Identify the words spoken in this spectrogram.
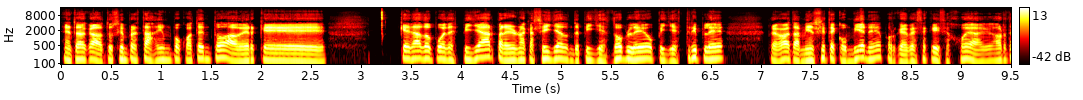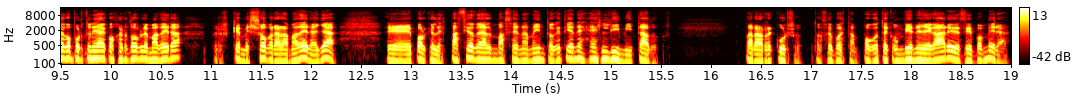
Entonces, claro, tú siempre estás ahí un poco atento a ver qué, qué dado puedes pillar para ir a una casilla donde pilles doble o pilles triple. Pero claro, también si te conviene, porque hay veces que dices, joder, ahora tengo oportunidad de coger doble madera, pero es que me sobra la madera ya. Eh, porque el espacio de almacenamiento que tienes es limitado para recursos. Entonces, pues tampoco te conviene llegar y decir, pues mira,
